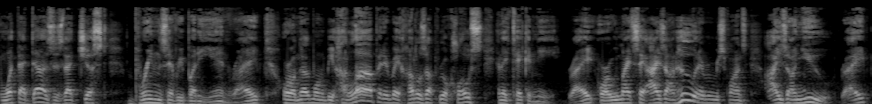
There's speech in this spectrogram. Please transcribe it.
And what that does is that just brings everybody in, right? Or another one will be huddle up and everybody huddles up real close and they take a knee, right? Or we might say eyes on who and everybody responds eyes on you, right?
